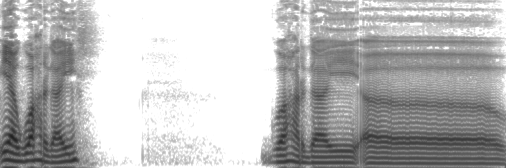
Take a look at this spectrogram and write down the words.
ya gue hargai gue hargai uh,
